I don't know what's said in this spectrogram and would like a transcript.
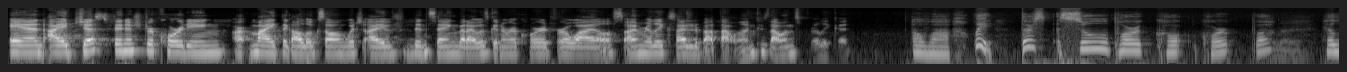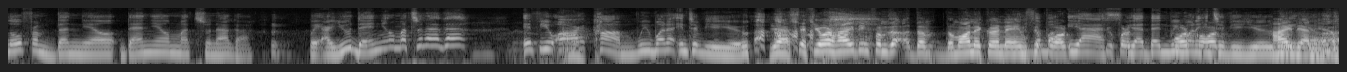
And I just finished recording our, my Tagalog song, which I've been saying that I was going to record for a while. So I'm really excited about that one because that one's really good. Oh wow! Wait, there's Sue Corpa. Hello from Daniel Daniel Matsunaga. Wait, are you Daniel Matsunaga? If you are, oh. come. We want to interview you. Yes, if you're hiding from the the, the moniker name The support, mo- yes, super- yeah, then we wanna interview you, Hi, Daniel. Daniel.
